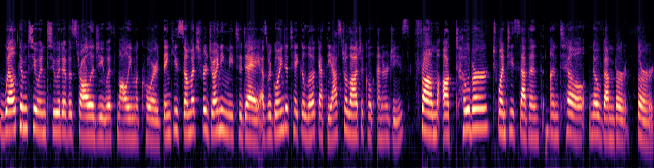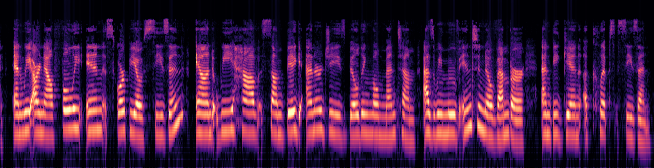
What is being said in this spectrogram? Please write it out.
Welcome to Intuitive Astrology with Molly McCord. Thank you so much for joining me today as we're going to take a look at the astrological energies from October 27th until November 3rd. And we are now fully in Scorpio season and we have some big energies building momentum as we move into November and begin eclipse season.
